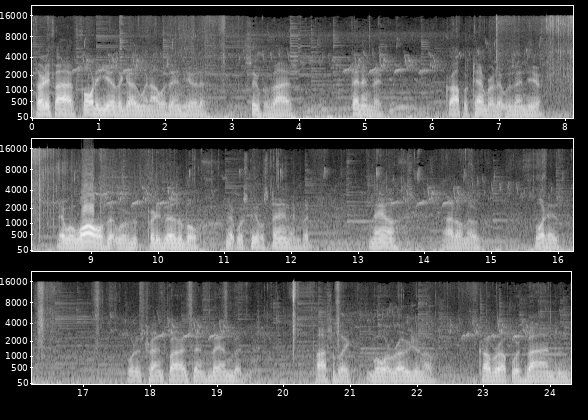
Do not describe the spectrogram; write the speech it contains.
35, 40 years ago when I was in here to supervise thinning the crop of timber that was in here, there were walls that were pretty visible that were still standing, but now I don't know what has what has transpired since then, but possibly more erosion or cover up with vines and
